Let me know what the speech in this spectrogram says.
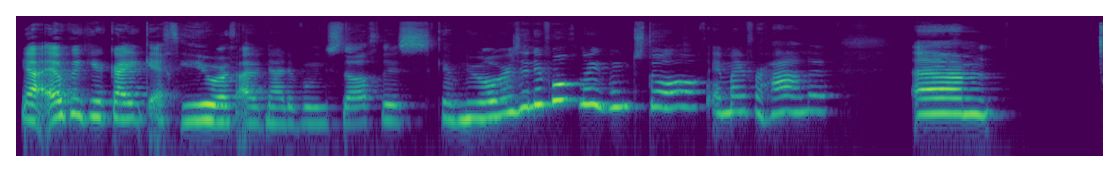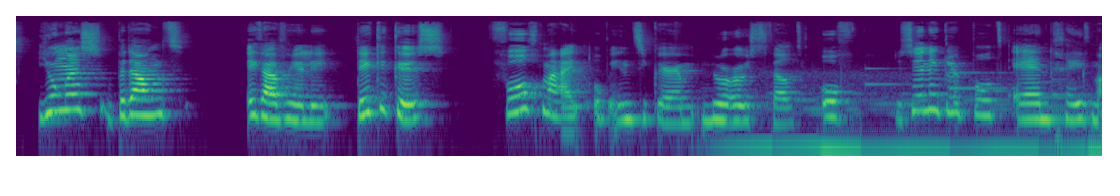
ja, elke keer kijk ik echt heel erg uit naar de woensdag. Dus ik heb nu alweer zin in volgende woensdag en mijn verhalen. Ehm, jongens, bedankt. Ik hou van jullie. Dikke kus. Volg mij op Instagram, Nooroostveld of de Pod. En geef me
